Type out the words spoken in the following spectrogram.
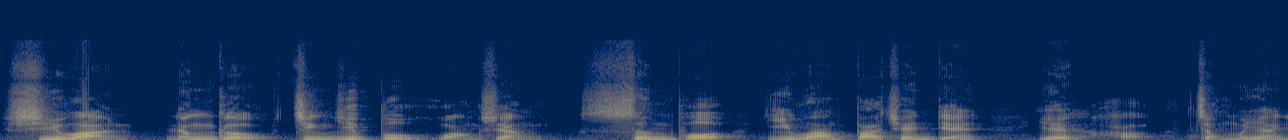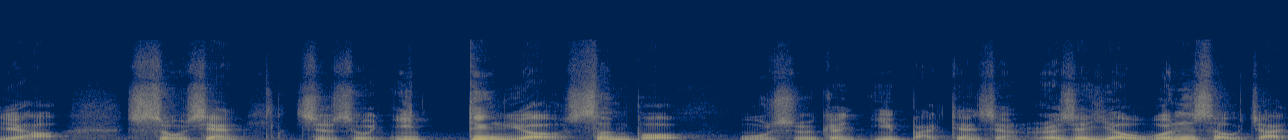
希望能够进一步往上升破一万八千点也好，怎么样也好，首先指数一定要升破五十跟一百天线，而且要稳守在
